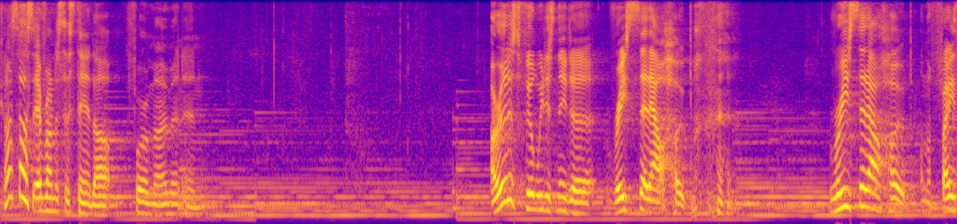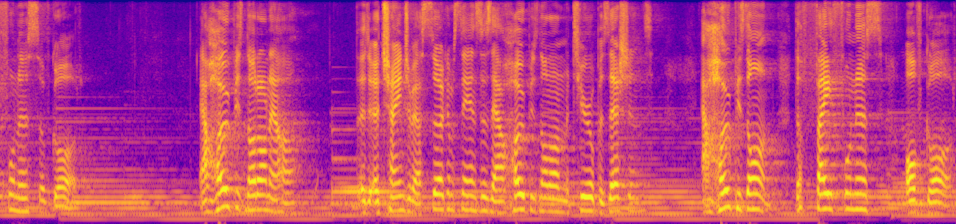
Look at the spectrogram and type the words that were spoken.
Can I just ask everyone just to stand up for a moment and I really just feel we just need to reset our hope. reset our hope on the faithfulness of God. Our hope is not on our a change of our circumstances. Our hope is not on material possessions. Our hope is on the faithfulness of God.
